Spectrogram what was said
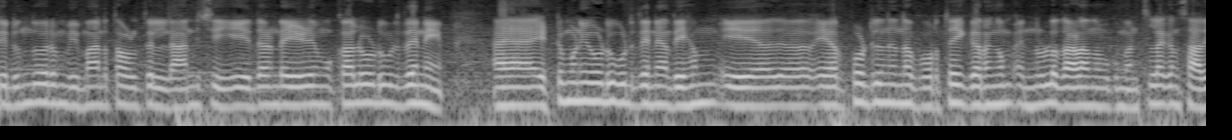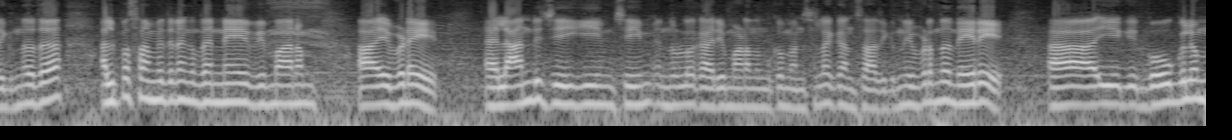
തിരുവനന്തപുരം വിമാനത്താവളത്തിൽ ലാൻഡ് ചെയ്യുക. ഏതാണ്ട് ഏഴ് മുക്കാലോടുകൂടി തന്നെ എട്ട് മണിയോടുകൂടി തന്നെ അദ്ദേഹം എയർപോർട്ടിൽ നിന്ന് പുറത്തേക്ക് ഇറങ്ങും എന്നുള്ളതാണ് നമുക്ക് മനസ്സിലാക്കാൻ സാധിക്കുന്നത്. അല്പസമയത്തിനകം തന്നെ വിമാനം ഇവിടെ ലാൻഡ് ചെയ്യുകയും ചെയ്യും എന്നുള്ള കാര്യമാണ് നമുക്ക് മനസ്സിലാക്കാൻ സാധിക്കുന്നത്. ഇവിടുന്ന് നേരെ ഈ ഗോകുലം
